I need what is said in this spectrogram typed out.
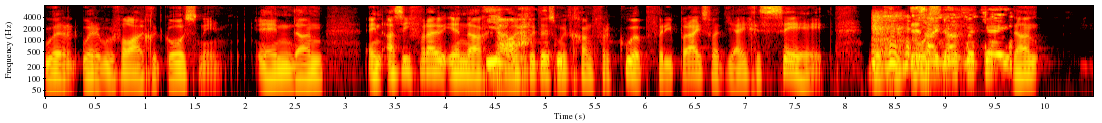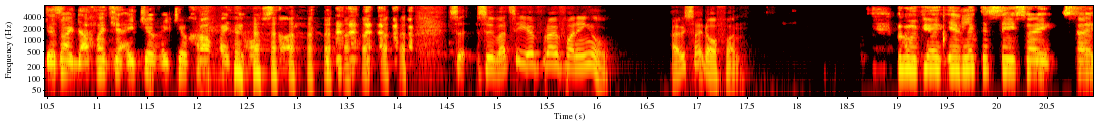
oor oor hoeveel daai goed kos nie. En dan en as die vrou eendag Ja. daai goedes moet gaan verkoop vir die prys wat jy gesê het, dit dis daai gekos, dag wat jy dan dis daai dag wat jy uit jou uit jou graf uit opstaan so so wat sê jou vrou van hengel? Hou sy daarvan? Ek moet jou eerlik te sê sy sy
